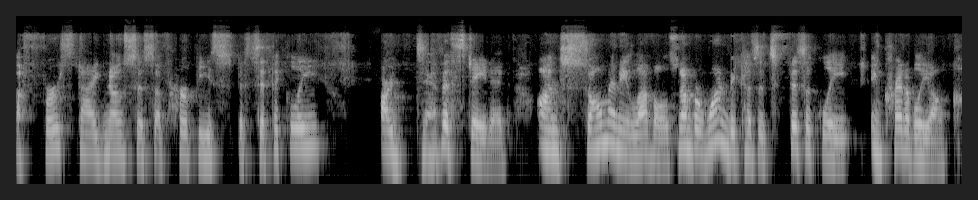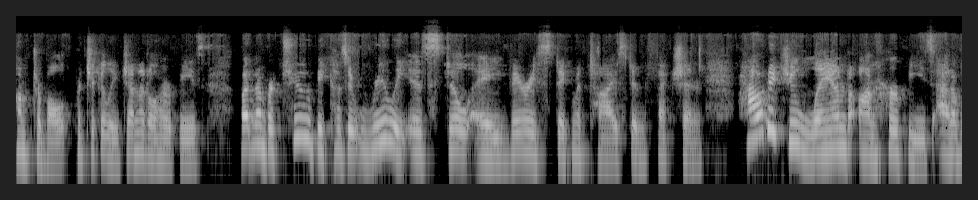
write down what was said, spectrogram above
a first diagnosis of herpes specifically are devastated on so many levels. Number one, because it's physically incredibly uncomfortable, particularly genital herpes. But number two, because it really is still a very stigmatized infection. How did you land on herpes out of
